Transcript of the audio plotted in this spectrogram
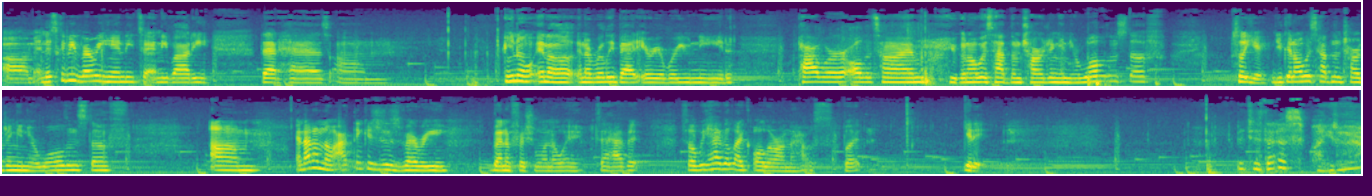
Um, and this could be very handy to anybody that has, um, you know, in a, in a really bad area where you need power all the time. You can always have them charging in your walls and stuff. So yeah, you can always have them charging in your walls and stuff. Um, and I don't know, I think it's just very beneficial in a way to have it. So we have it like all around the house, but get it. Bitch, is that a spider?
